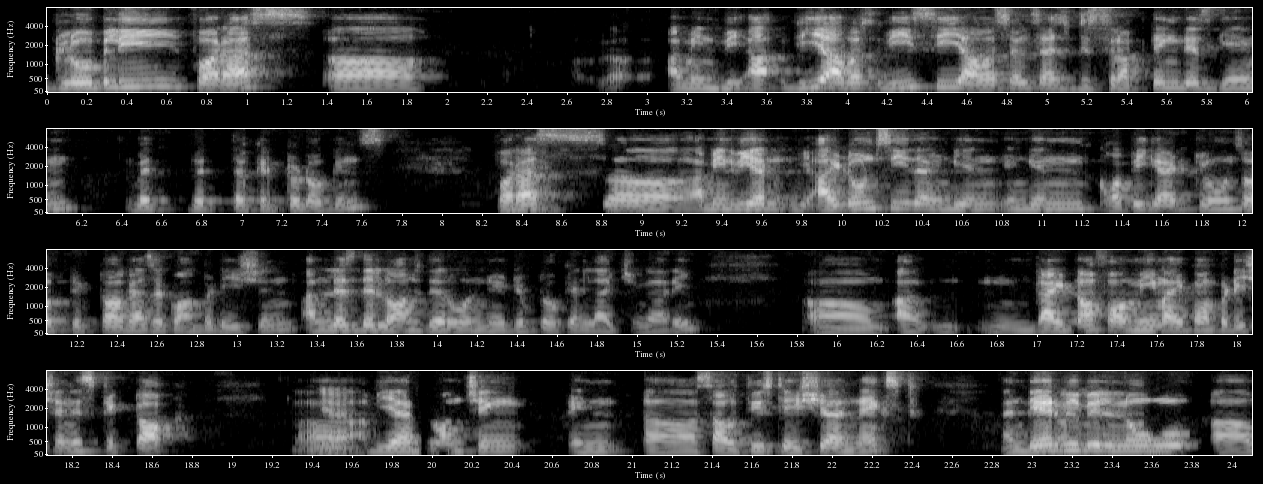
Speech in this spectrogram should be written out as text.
globally, for us, uh, I mean, we are, we our, we see ourselves as disrupting this game with with the crypto tokens. For us, uh, I mean, we are. I don't see the Indian Indian copycat clones of TikTok as a competition unless they launch their own native token like Chingari. Um, um, right now, for me, my competition is TikTok. Uh, Yeah. We are launching in uh, Southeast Asia next, and there we will know uh,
